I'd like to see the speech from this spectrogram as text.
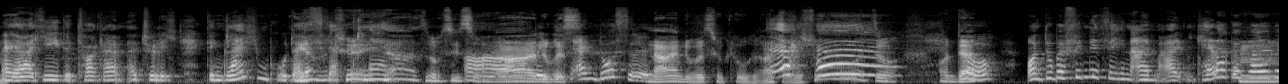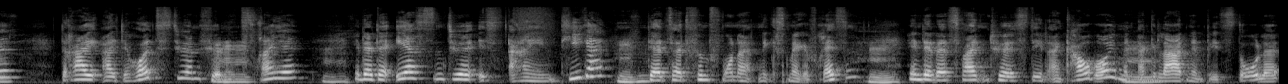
Naja, jede Tochter hat natürlich den gleichen Bruder. Ja, ist ja natürlich, klar. ja, so siehst du. Oh, ah, bin du bist, ein Dussel. nein, du bist so klug, gut, so. Und dann, So, und du befindest dich in einem alten Kellergewölbe. Mhm. Drei alte Holztüren führen ins Freie. Mhm. Hinter der ersten Tür ist ein Tiger, Mhm. der hat seit fünf Monaten nichts mehr gefressen. Hinter der zweiten Tür steht ein Cowboy mit Mhm. einer geladenen Pistole.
